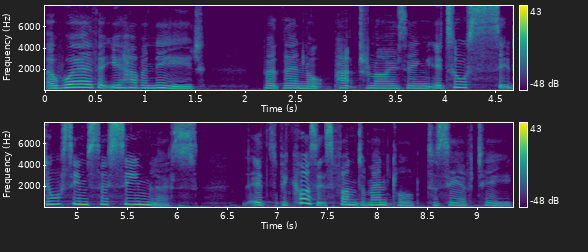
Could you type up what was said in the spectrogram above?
aware that you have a need, but they're not patronising. It's all it all seems so seamless. It's because it's fundamental to CFT,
